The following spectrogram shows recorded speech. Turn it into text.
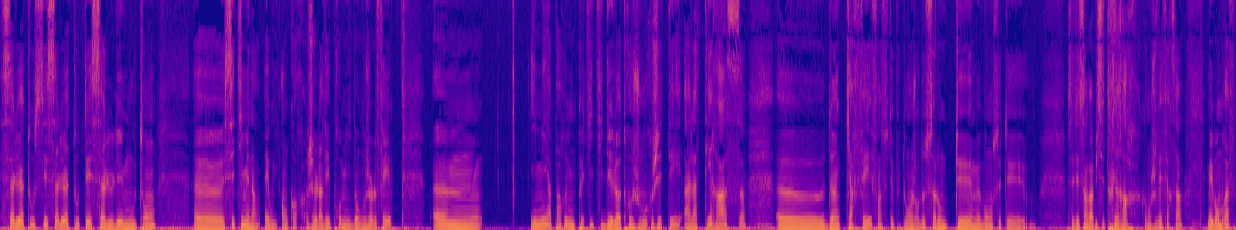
Salut à tous et salut à toutes et salut les moutons. Euh, c'est Timena, et eh oui, encore, je l'avais promis, donc je le fais. Euh, il m'est apparu une petite idée l'autre jour. J'étais à la terrasse euh, d'un café. Enfin, c'était plutôt un genre de salon de thé, mais bon, c'était c'était sympa. Puis c'est très rare quand je vais faire ça. Mais bon, bref.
